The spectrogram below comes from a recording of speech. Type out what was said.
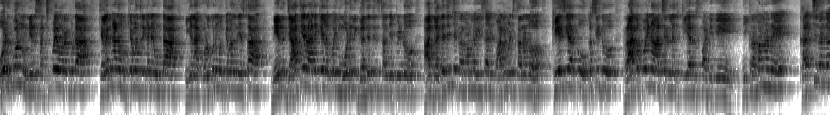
ఓడిపోను నేను చచ్చిపోయే వరకు కూడా తెలంగాణ ముఖ్యమంత్రిగానే ఉంటా ఇక నా కొడుకుని ముఖ్యమంత్రి చేస్తా నేను జాతీయ రాజకీయాలకు పోయి మోడీని గద్దె అని చెప్పిండు. ఆ గద్దె దించే క్రమంలో ఈసారి పార్లమెంట్ స్థానంలో కేసీఆర్కు ఒక్క సీటు రాకపోయినా ఆశ్చర్యం లేదు టీఆర్ఎస్ పార్టీకి. ఈ క్రమంలోనే ఖచ్చితంగా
